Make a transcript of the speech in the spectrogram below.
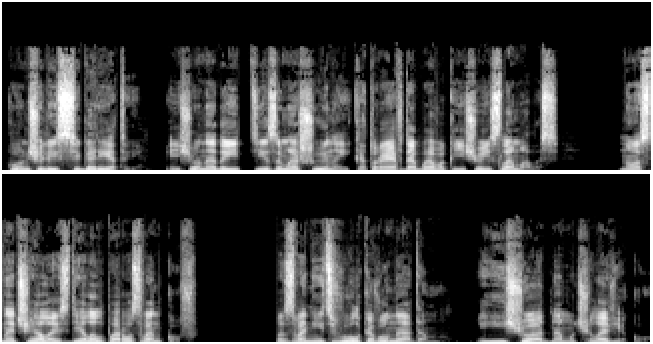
Кончились сигареты. Еще надо идти за машиной, которая вдобавок еще и сломалась. Но сначала сделал пару звонков. Позвонить Волкову на дом и еще одному человеку.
